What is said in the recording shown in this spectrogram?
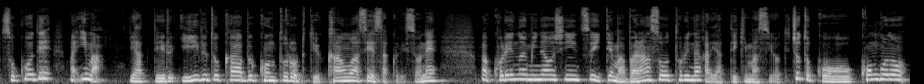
そこで、まあ、今やっているイールドカーブコントロールという緩和政策ですよね。まあ、これの見直しについて、まあ、バランスを取りながらやっていきますよって、ちょっとこう、今後の、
